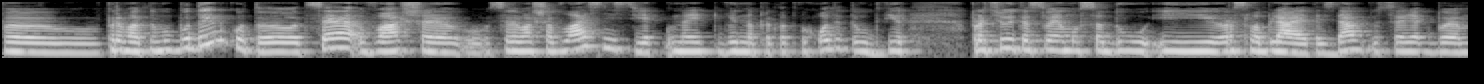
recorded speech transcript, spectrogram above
в приватному будинку, то це, ваше, це ваша власність, як- ви, наприклад, виходите у двір, працюєте в своєму саду і розслабляєтесь. Да? Це якби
